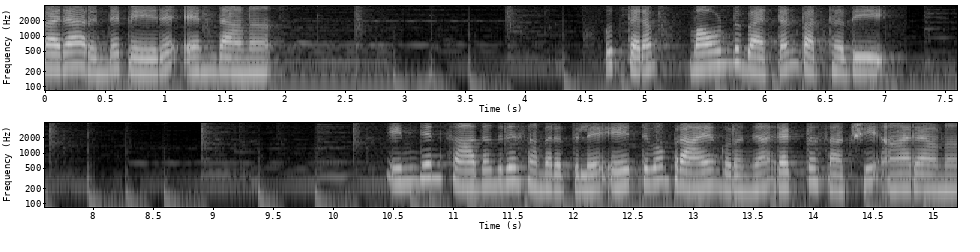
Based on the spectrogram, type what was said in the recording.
കരാറിന്റെ പേര് എന്താണ്? ഉത്തരം മൗണ്ട് ബാറ്റൺ പദ്ധതി. ഇന്ത്യൻ സ്വാതന്ത്ര്യ സമരത്തിലെ ഏറ്റവും പ്രായം കുറഞ്ഞ രക്തസാക്ഷി ആരാണ്?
